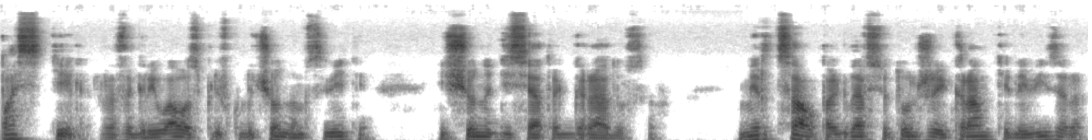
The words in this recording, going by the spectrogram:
Постель разогревалась при включенном свете еще на десяток градусов. Мерцал тогда все тот же экран телевизора,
